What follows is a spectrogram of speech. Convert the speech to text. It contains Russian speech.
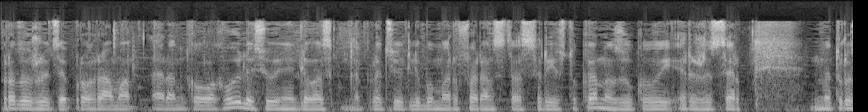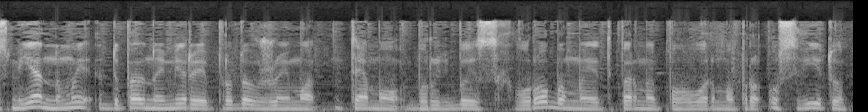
Продовжується програма Ранкова хвиля. Сьогодні для вас працюють Любомир Ференс та Сергій Стукана, звуковий режисер Дмитро Сміян. Ну, ми до певної міри продовжуємо тему боротьби з хворобами. Тепер ми поговоримо про освіту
